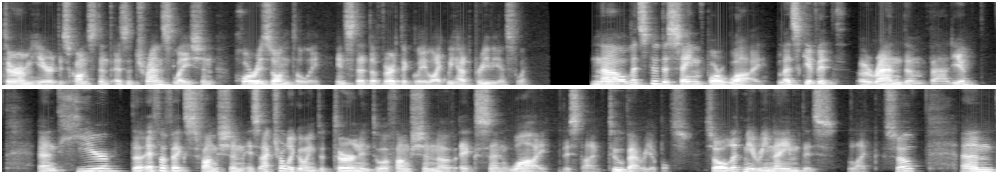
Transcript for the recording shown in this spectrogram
term here, this constant, as a translation horizontally instead of vertically like we had previously. Now let's do the same for y. Let's give it a random value. And here the f of x function is actually going to turn into a function of x and y this time, two variables. So let me rename this like so. And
